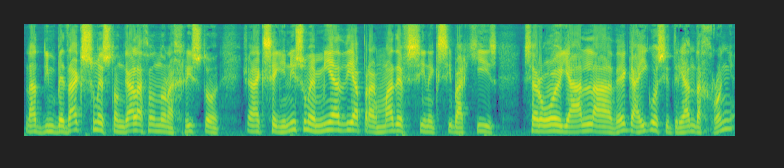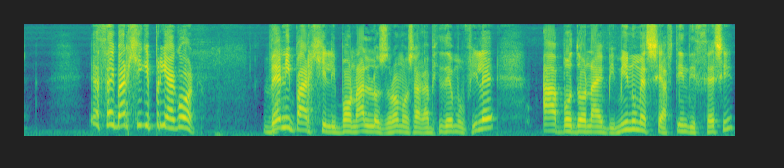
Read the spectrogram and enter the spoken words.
να την πετάξουμε στον κάλαθο των αχρήστων και να ξεκινήσουμε μία διαπραγμάτευση εξ υπαρχής, ξέρω εγώ, για άλλα 10, 20, 30 χρόνια, ε, θα υπάρχει Κυπριακό. Δεν υπάρχει λοιπόν άλλος δρόμος αγαπητέ μου φίλε από το να επιμείνουμε σε αυτήν τη θέση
